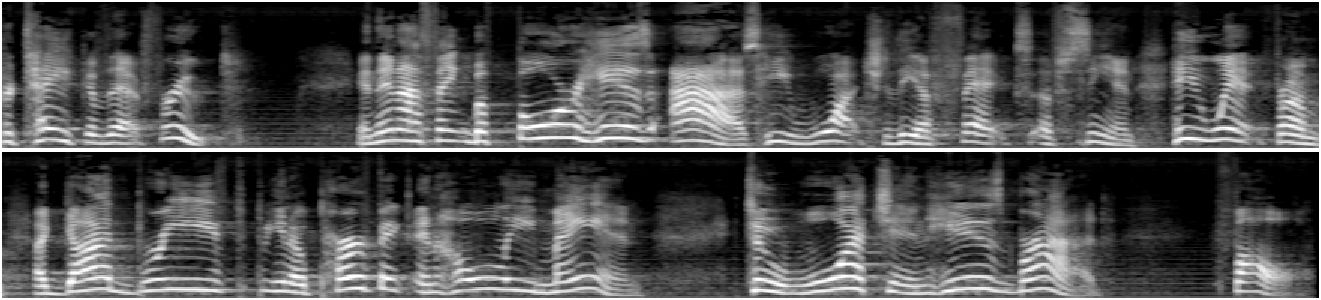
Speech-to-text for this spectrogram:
partake of that fruit. And then I think before his eyes, he watched the effects of sin. He went from a God breathed, you know, perfect and holy man to watching his bride fall,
